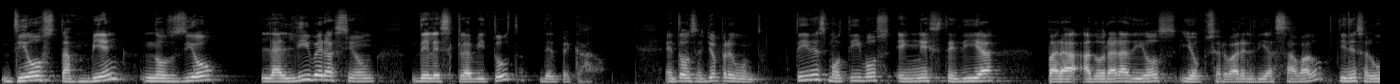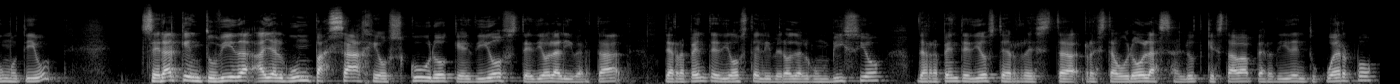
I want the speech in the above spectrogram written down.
Dios también nos dio la liberación de la esclavitud del pecado. Entonces yo pregunto, ¿tienes motivos en este día para adorar a Dios y observar el día sábado? ¿Tienes algún motivo? ¿Será que en tu vida hay algún pasaje oscuro que Dios te dio la libertad? De repente Dios te liberó de algún vicio, de repente Dios te restauró la salud que estaba perdida en tu cuerpo,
